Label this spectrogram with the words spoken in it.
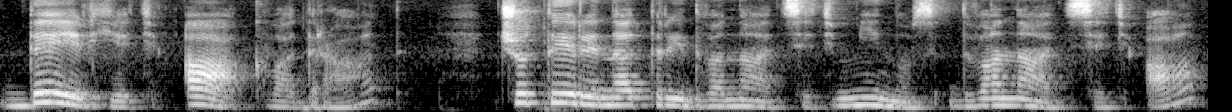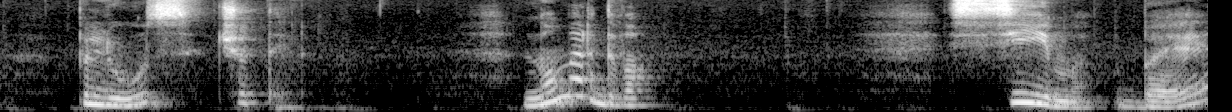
9а квадрат, 4 на 3 12 мінус 12а плюс 4. Номер 2. 7b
